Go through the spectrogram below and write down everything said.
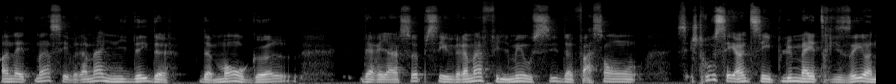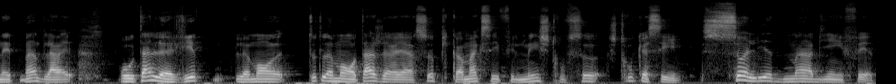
Honnêtement, c'est vraiment une idée de, de mongol derrière ça. Puis c'est vraiment filmé aussi de façon. Je trouve que c'est un de ses plus maîtrisés, honnêtement. De la... Autant le rythme, le mon... tout le montage derrière ça, puis comment que c'est filmé, je trouve ça. Je trouve que c'est solidement bien fait.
